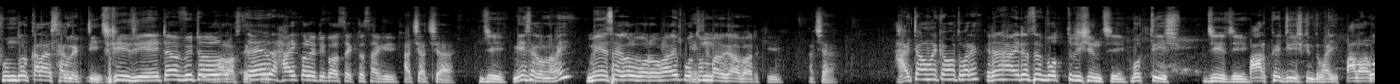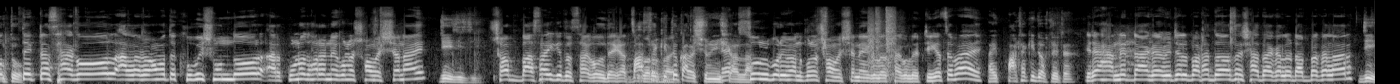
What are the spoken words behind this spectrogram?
সুন্দর কালার ছাগল একটি। জি জি এটা বিটল এর হাই কোয়ালিটি কস একটা ছাগি আচ্ছা আচ্ছা। জি। মেয়ে ছাগল না ভাই? মেয়ে ছাগল বড় ভাই প্রথমবার গাব আর কি। আচ্ছা। আমার কেমন হতে পারে? এটার হাইট আছে বত্রিশ ইঞ্চি। বত্রিশ? জি জি। পারফেক্ট জিনিস কিন্তু ভাই পালার মতো। প্রত্যেকটা ছাগল আল্লাহ রহমতে খুবই সুন্দর আর কোনো ধরনের কোনো সমস্যা নাই। জি জি জি। সব বাসাই কিন্তু ছাগল দেখাচ্ছে বড় বাছাইকৃত ভাই। ইনশাআল্লাহ। একচুল পরিমাণ কোনো সমস্যা নেই এগুলো ছাগলের ঠিক আছে ভাই? ভাই পাঠা কি লিটার এটা? পাঠা দেওয়া আছে সাদা কালো ডাব্বা কালার জি।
